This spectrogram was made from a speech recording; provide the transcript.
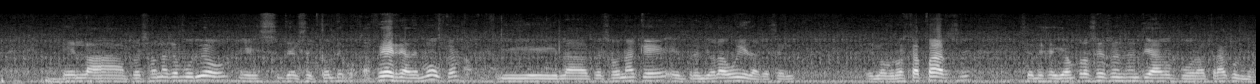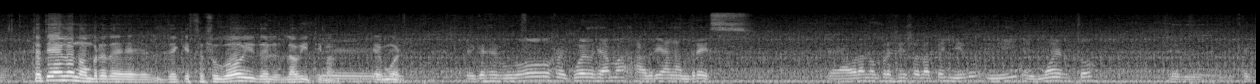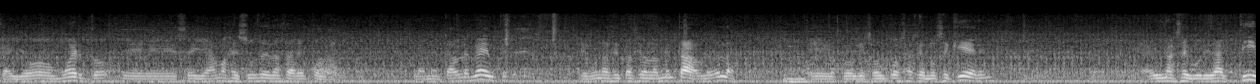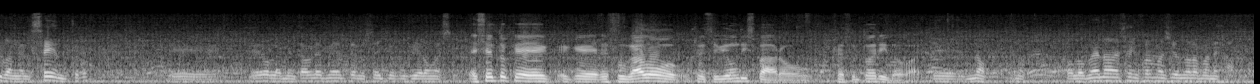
La persona que murió es del sector de Boca Férrea de Moca y la persona que emprendió la huida, que se eh, logró escaparse, se le seguía un proceso en Santiago por atraco y muerte. ¿Usted tiene los nombres de, de que se fugó y de la víctima Eh, que es muerta? El que se fugó, recuerdo, se llama Adrián Andrés. que ahora no preciso el apellido. Y el muerto, el que cayó muerto, eh, se llama Jesús de Nazaret Polanco. Lamentablemente, es una situación lamentable, ¿verdad? Eh, porque son cosas que no se quieren. Hay una seguridad activa en el centro, eh, pero lamentablemente los hechos ocurrieron así. ¿Es cierto que, que el fugado recibió un disparo resultó herido? Eh, no, no, por lo menos esa información no la manejamos.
